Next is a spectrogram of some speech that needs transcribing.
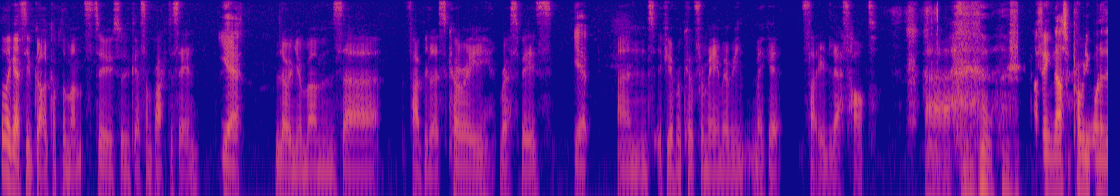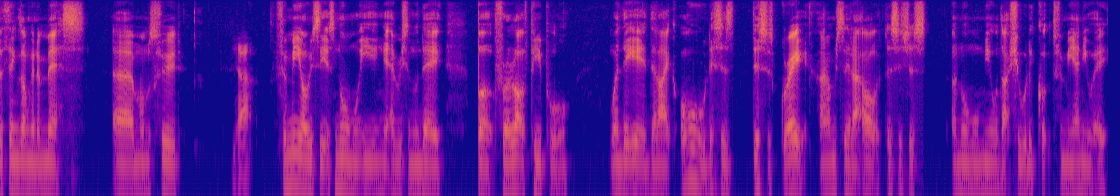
Well, I guess you've got a couple of months to sort of get some practice in, Yeah, learn your mum's uh, fabulous curry recipes. Yep. And if you ever cook for me, maybe make it slightly less hot. Uh, I think that's probably one of the things I'm going to miss. Uh, mum's food. yeah. for me, obviously, it's normal eating it every single day. But for a lot of people, when they eat it, they're like, "Oh, this is this is great," and I'm just like, "Oh, this is just a normal meal that she would have cooked for me anyway."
